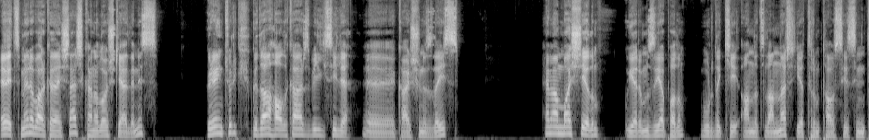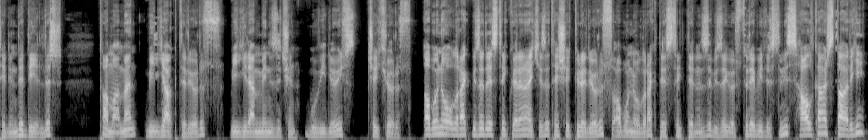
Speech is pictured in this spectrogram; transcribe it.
Evet merhaba arkadaşlar kanala hoş geldiniz. Grain Türk gıda halka arz bilgisiyle eee, karşınızdayız. Hemen başlayalım. Uyarımızı yapalım. Buradaki anlatılanlar yatırım tavsiyesi niteliğinde değildir. Tamamen bilgi aktarıyoruz. Bilgilenmeniz için bu videoyu çekiyoruz. Abone olarak bize destek veren herkese teşekkür ediyoruz. Abone olarak desteklerinizi bize gösterebilirsiniz. Halka tarihi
